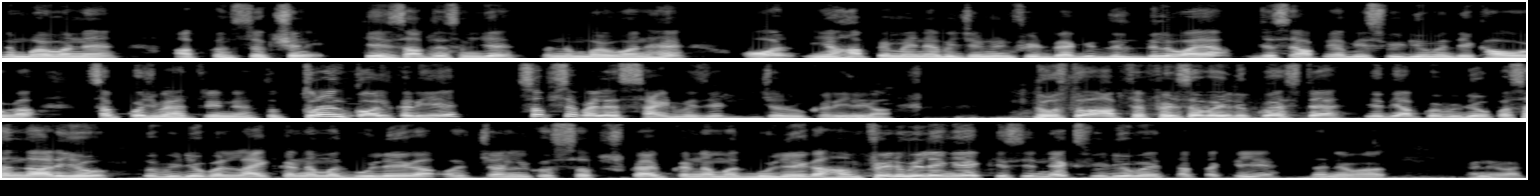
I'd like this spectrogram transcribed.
नंबर वन है। आप कंस्ट्रक्शन के हिसाब से समझे तो नंबर वन है। और यहाँ पे मैंने अभी जेन्युइन फीडबैक भी दिल, दिलवाया जैसे आपने अभी इस वीडियो में देखा होगा सब कुछ बेहतरीन है। तो तुरंत कॉल करिए सबसे पहले साइट विज़िट ज़रूर करिएगा। दोस्तों आपसे फिर से वही रिक्वेस्ट है यदि आपको वीडियो पसंद आ रही हो तो वीडियो को लाइक करना मत भूलिएगा और चैनल को सब्सक्राइब करना मत भूलिएगा। हम फिर मिलेंगे किसी नेक्स्ट वीडियो में तब तक के लिए धन्यवाद। धन्यवाद।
